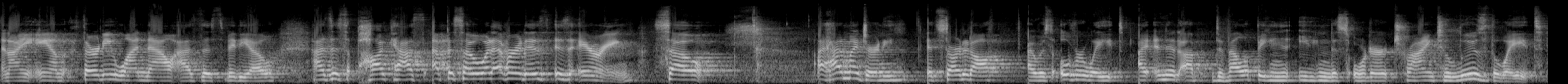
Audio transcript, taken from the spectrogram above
And I am 31 now as this video, as this podcast episode, whatever it is, is airing. So I had my journey. It started off, I was overweight. I ended up developing an eating disorder, trying to lose the weight.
